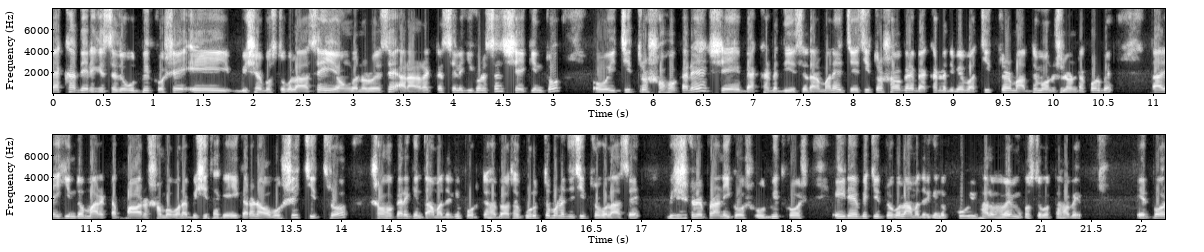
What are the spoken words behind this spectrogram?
ব্যাখ্যা দিয়ে রেখেছে যে উদ্ভিদ কোষে এই বিষয়বস্তুগুলো আছে, এই অঙ্গাণু রয়েছে, আর আরেকটা ছেলে কি করেছে, সে কিন্তু ওই চিত্র সহকারে সে ব্যাখ্যাটা দিয়েছে। তার মানে যে চিত্র সহকারে ব্যাখ্যাটা দিবে বা চিত্রের মাধ্যমে অনুশীলনটা করবে, তারই কিন্তু মার্কটা পাওয়ার সম্ভাবনা বেশি থাকে। এই কারণে অবশ্যই চিত্র সহকারে কিন্তু আমাদেরকে পড়তে হবে। অর্থাৎ গুরুত্বপূর্ণ যে চিত্রগুলো আছে, বিশেষ করে প্রাণী কোষ, উদ্ভিদ কোষ এই টাইপের চিত্রগুলো আমাদের কিন্তু খুবই ভালোভাবে মুখস্থ করতে হবে। এরপর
